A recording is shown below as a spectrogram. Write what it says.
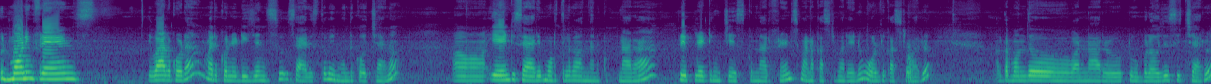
గుడ్ మార్నింగ్ ఫ్రెండ్స్ ఇవాళ కూడా మరి కొన్ని డిజైన్స్ శారీస్తో మేము ముందుకు వచ్చాను. ఏంటి శారీ ముడతలుగా ఉందనుకుంటున్నారా? ప్రీప్లేటింగ్ చేసుకున్నారు ఫ్రెండ్స్ మన కస్టమర్ ఏను ఓల్డ్ కస్టమర్ అంతకుముందు వన్ ఆర్ టూ బ్లౌజెస్ ఇచ్చారు.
